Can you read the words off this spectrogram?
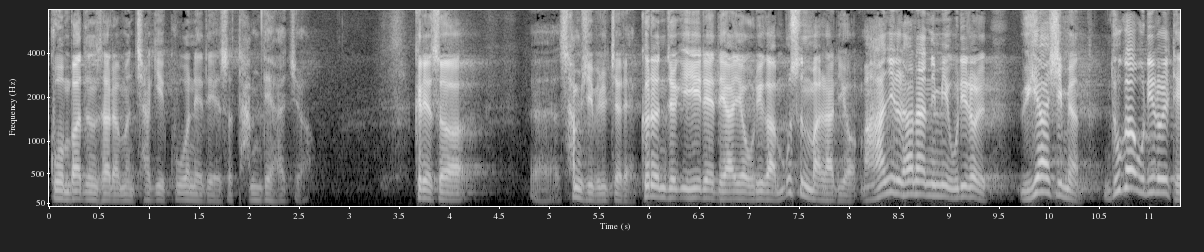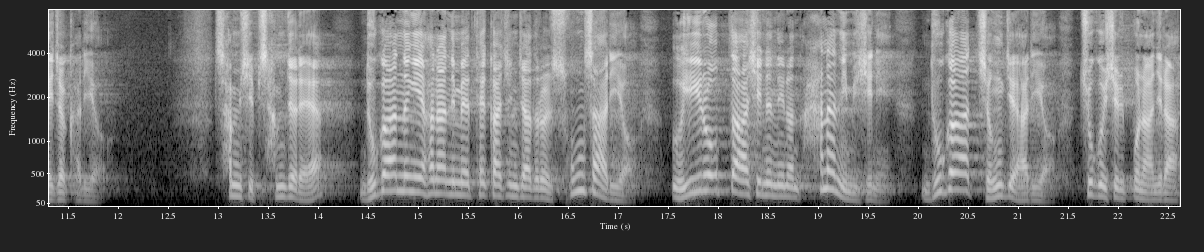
구원받은 사람은 자기 구원에 대해서 담대하죠. 그래서 31절에 그런 적이 일에 대하여 우리가 무슨 말하리요 만일 하나님이 우리를 위하시면 누가 우리를 대적하리요 33절에 누가 능히 하나님의 택하신 자들을 송사하리요 의롭다 하시는 이는 하나님이시니 누가 정죄하리요 죽으실 뿐 아니라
